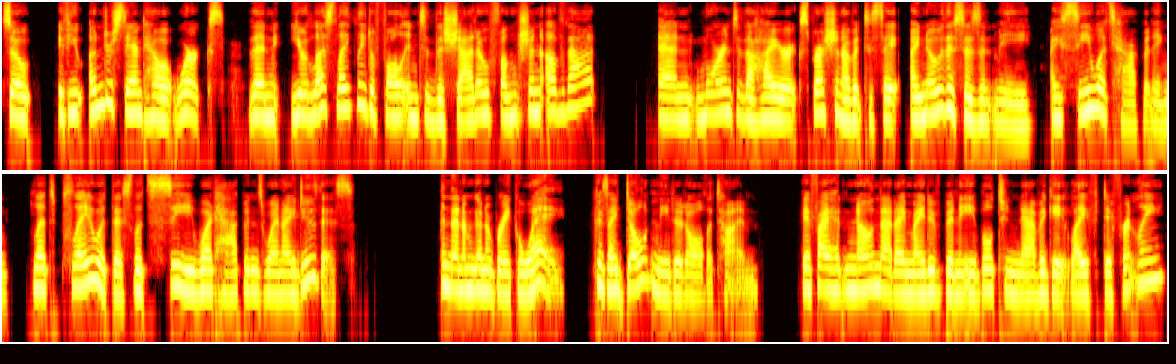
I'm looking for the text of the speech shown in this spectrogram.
So if you understand how it works, then you're less likely to fall into the shadow function of that and more into the higher expression of it to say, I know this isn't me. I see what's happening. Let's play with this. Let's see what happens when I do this. And then I'm going to break away because I don't need it all the time. If I had known that I might have been able to navigate life differently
